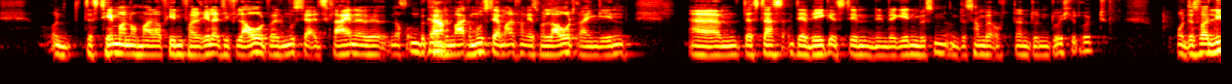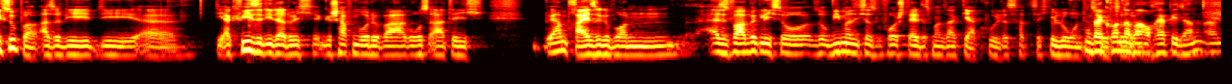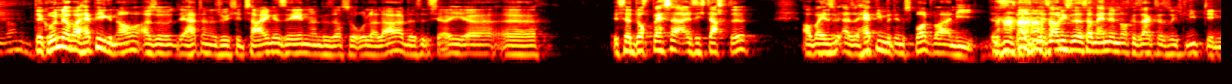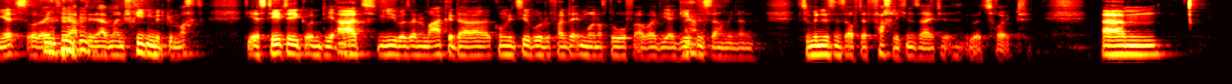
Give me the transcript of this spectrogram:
und das Thema nochmal auf jeden Fall relativ laut, weil du musst ja als kleine, noch unbekannte ja. Marke, musst ja am Anfang erstmal laut reingehen, ähm, dass das der Weg ist, den, den wir gehen müssen. Und das haben wir auch dann durchgedrückt. Und das war, lief super. Also die, die, äh, die Akquise, die dadurch geschaffen wurde, war großartig wir haben Preise gewonnen. Also es war wirklich so, so, wie man sich das so vorstellt, dass man sagt, ja cool, das hat sich gelohnt. Und der Gründer war auch happy dann irgendwann? Der Gründer war happy, genau. Also der hat dann natürlich die Zahlen gesehen und gesagt so, oh la la, das ist ja hier, äh, ist ja doch besser, als ich dachte. Aber also happy mit dem Spot war er nie. Das ist auch nicht so, dass er am Ende noch gesagt hat, so, ich liebe den jetzt oder ich habe meinen Frieden mitgemacht. Die Ästhetik und die Art, wie über seine Marke da kommuniziert wurde, fand er immer noch doof, aber die Ergebnisse ja. haben ihn dann zumindest auf der fachlichen Seite überzeugt. Ähm,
